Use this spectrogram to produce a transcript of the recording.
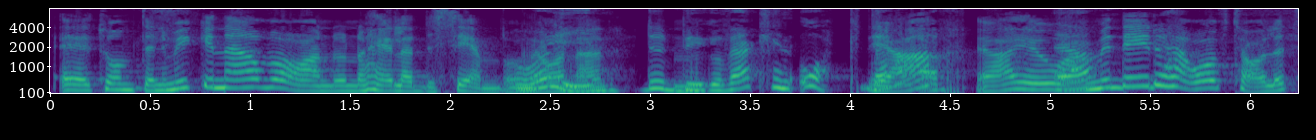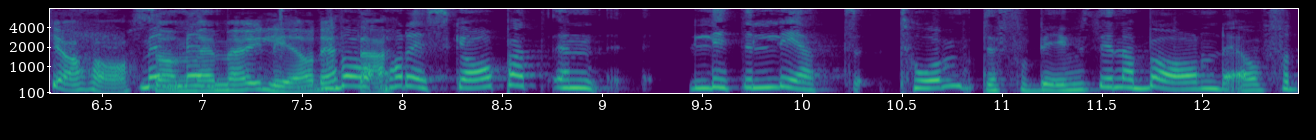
eh, tomten är mycket närvarande under hela december månad. Oj, du bygger verkligen upp det Ja, här. ja, jo, Ja. men det är det här avtalet jag har som eh, möjliggör detta. Vad, har det skapat en lite lätt tomtefobi hos dina barn då? För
